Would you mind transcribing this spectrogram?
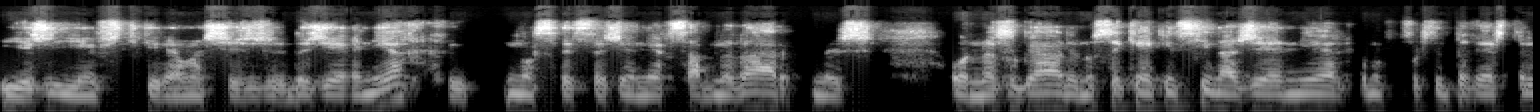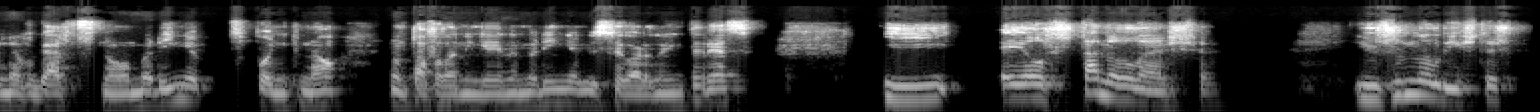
e a, a investir em lanchas da GNR, que não sei se a GNR sabe nadar, mas, ou navegar, não sei quem é que ensina a GNR, como força terrestre, a navegar, se não a Marinha, suponho que não, não estava lá ninguém na Marinha, mas isso agora não interessa, e ele está na lancha, e os jornalistas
